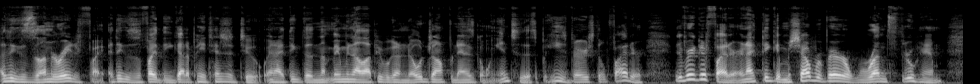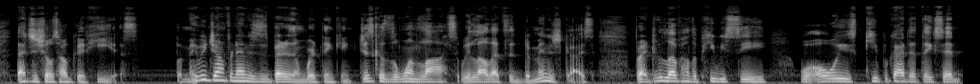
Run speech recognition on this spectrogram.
I think this is an underrated fight. I think this is a fight that you got to pay attention to. And I think that maybe not a lot of people are going to know John Fernandez going into this, but he's a very skilled fighter. He's a very good fighter. And I think if Michel Rivera runs through him, that just shows how good he is. But maybe John Fernandez is better than we're thinking. Just because the one loss, we allow that to diminish guys. But I do love how the PBC will always keep a guy that they said,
